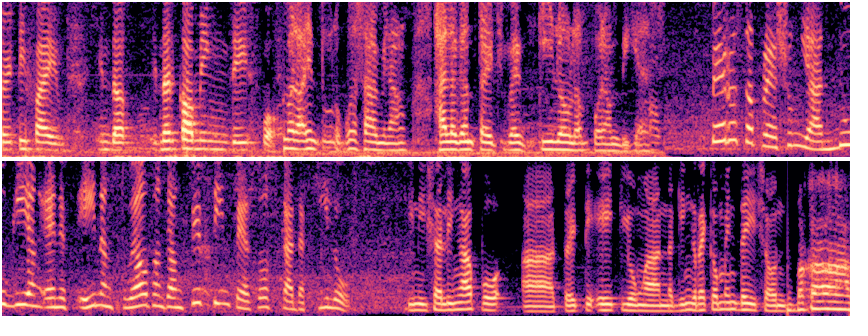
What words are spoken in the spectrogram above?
35 in the, in the coming days po. Malaking tulong po sa amin ang halagang 35 kilo lang po ng bigas. Pero sa presyong yan, lugi ang NFA ng 12 hanggang 15 pesos kada kilo. Initially nga po, ah, 38 yung ah, naging recommendation. baka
